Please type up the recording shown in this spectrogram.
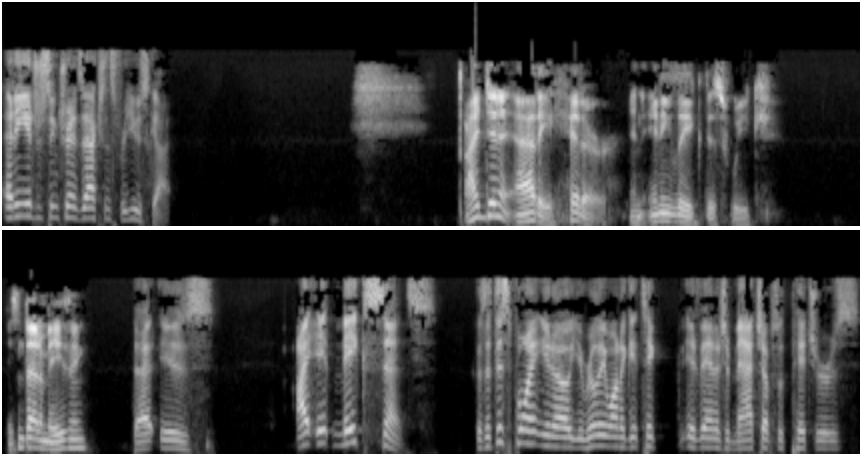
Any interesting transactions for you, Scott? I didn't add a hitter in any league this week. Isn't that amazing? That is, I, it makes sense. Because at this point, you know, you really want to get take advantage of matchups with pitchers.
